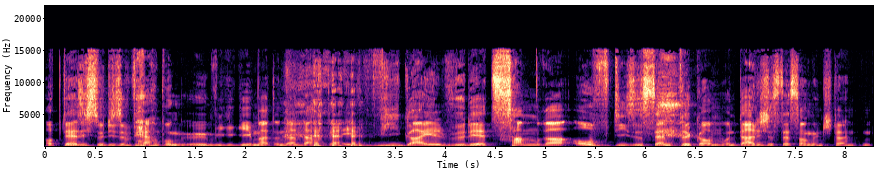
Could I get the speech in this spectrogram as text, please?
ob der sich so diese Werbung irgendwie gegeben hat und dann dachte, ey, wie geil würde jetzt Samra auf dieses Sample kommen? Und dadurch ist der Song entstanden.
